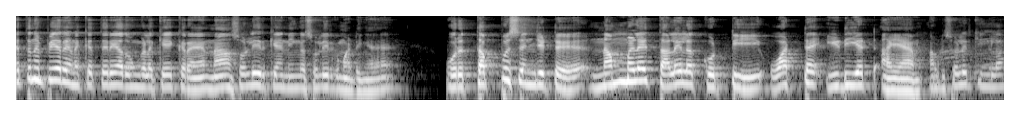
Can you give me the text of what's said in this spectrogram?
எத்தனை பேர் எனக்கு தெரியாது உங்களை கேட்குறேன். நான் சொல்லியிருக்கேன் நீங்கள் சொல்லியிருக்க மாட்டீங்க. ஒரு தப்பு செஞ்சுட்டு நம்மளே தலையில் கொட்டி வாட் அ இடியட் ஐ ஆம் அப்படி சொல்லியிருக்கீங்களா?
